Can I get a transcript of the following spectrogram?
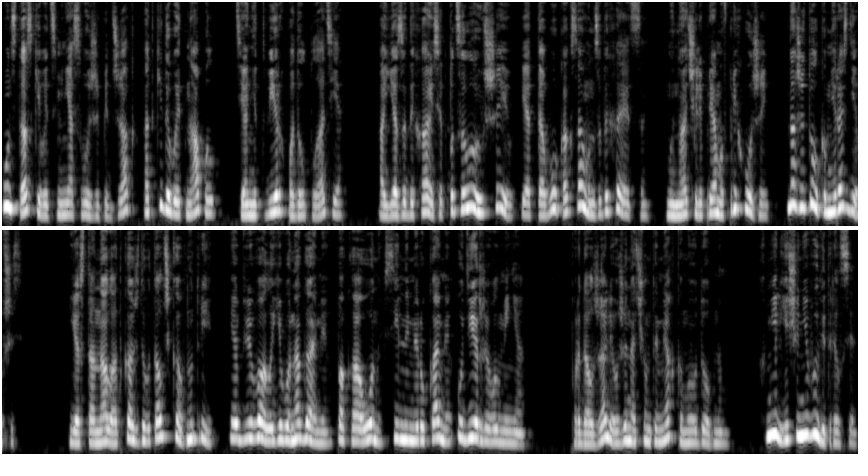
Он стаскивает с меня свой же пиджак, откидывает на пол, тянет вверх подол платья. А я задыхаюсь от поцелуя в шею и от того, как сам он задыхается. Мы начали прямо в прихожей, даже толком не раздевшись. Я стонала от каждого толчка внутри и обвивала его ногами, пока он сильными руками удерживал меня. Продолжали уже на чем-то мягком и удобном. Хмель еще не выветрился,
